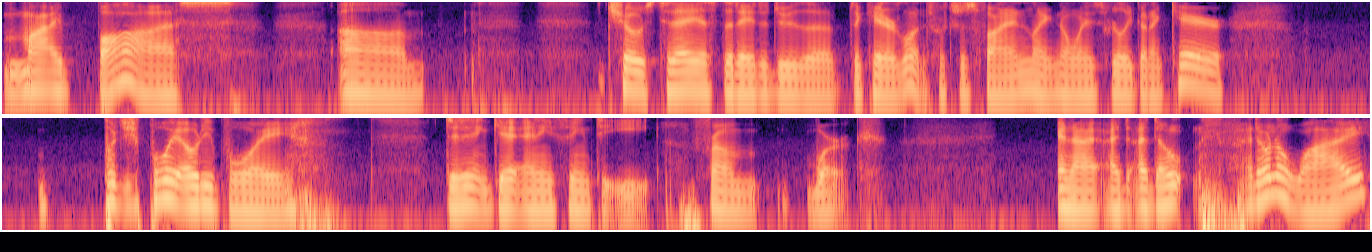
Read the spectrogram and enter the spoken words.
my boss um chose today as the day to do the, the catered lunch, which is fine. Like nobody's really gonna care. But your boy Odie boy didn't get anything to eat from work and I, I, I don't I don't know why.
